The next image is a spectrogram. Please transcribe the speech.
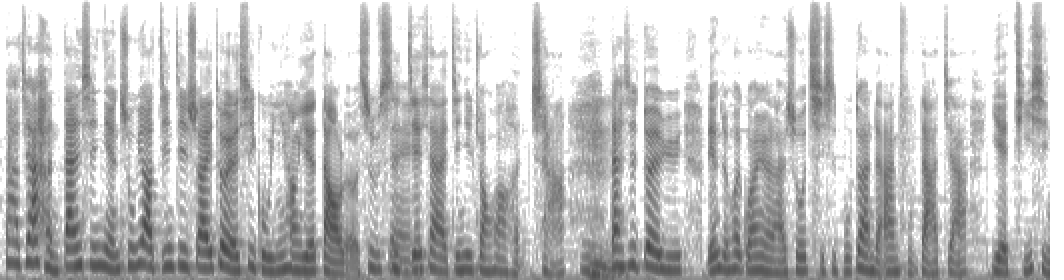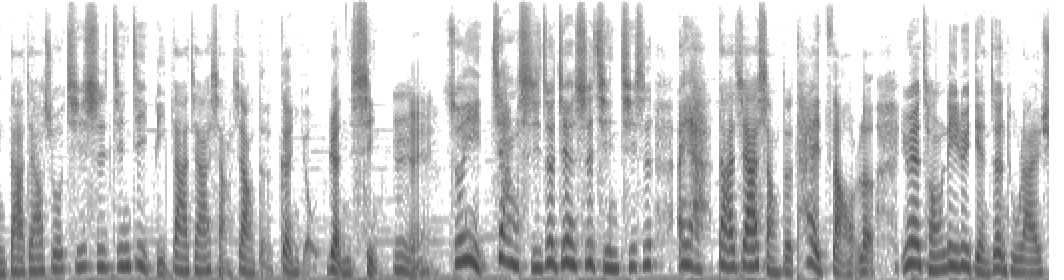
大家很担心年初要经济衰退。矽谷银行也倒了，是不是？接下来经济状况很差。嗯，但是对于联准会官员来说，其实不断的安抚大家，也提醒大家说，其实经济比大家想象的更有韧性。嗯，对。所以降息这件事情，其实，哎呀，大家想的太早了。因为从利率点阵图来说，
